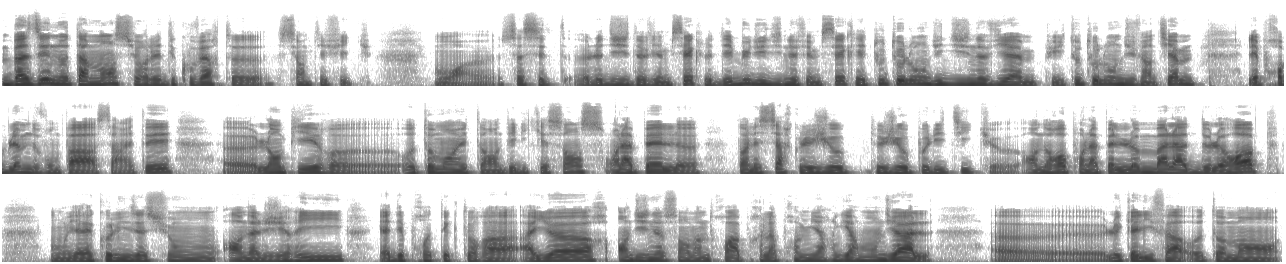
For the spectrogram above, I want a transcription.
basé notamment sur les découvertes scientifiques. Euh, ça c'est le 19e siècle, le début du 19e siècle, et tout au long du 19e, puis tout au long du 20e, les problèmes ne vont pas s'arrêter. Euh, L'Empire euh, ottoman est en déliquescence. On l'appelle, euh, dans les cercles de géopolitique euh, en Europe, on l'appelle l'homme malade de l'Europe. Il y a la colonisation en Algérie, il y a des protectorats ailleurs. En 1923, après la Première Guerre mondiale, le califat ottoman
